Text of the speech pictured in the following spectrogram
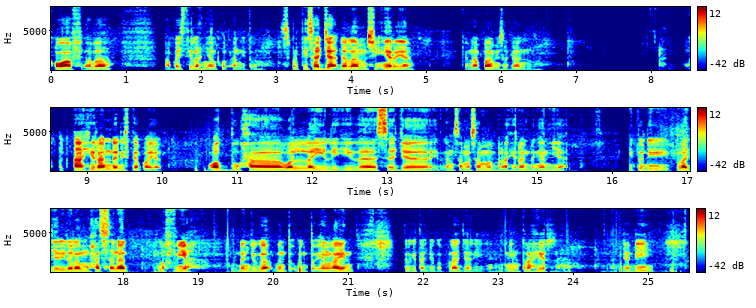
qawaf apa apa istilahnya Al-Qur'an itu. Seperti saja dalam syair ya. Kenapa misalkan akhiran dari setiap ayat. Wadduha wal laili idza saja itu kan sama-sama berakhiran dengan ya. Itu dipelajari dalam muhassanat lafziyah dan juga bentuk-bentuk yang lain itu kita juga pelajari ya. Ini yang terakhir. Jadi Eh,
